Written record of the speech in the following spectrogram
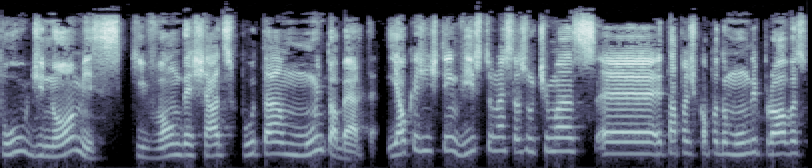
pool de nomes que vão deixar a disputa muito aberta. E é o que a gente tem visto nessas últimas eh, etapas de Copa do Mundo e provas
